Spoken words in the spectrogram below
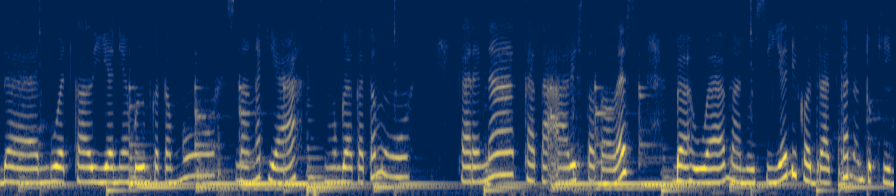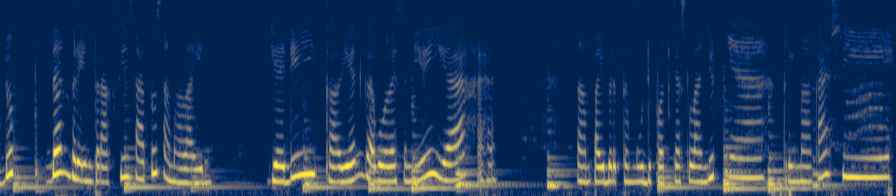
Dan buat kalian yang belum ketemu, semangat ya. Semoga ketemu. Karena kata Aristoteles bahwa manusia dikodratkan untuk hidup dan berinteraksi satu sama lain. Jadi kalian gak boleh sendiri ya. Sampai bertemu di podcast selanjutnya. Terima kasih.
